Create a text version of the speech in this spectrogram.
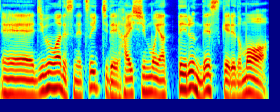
えー、自分はですね、ツイッチで配信もやっているんですけれども、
